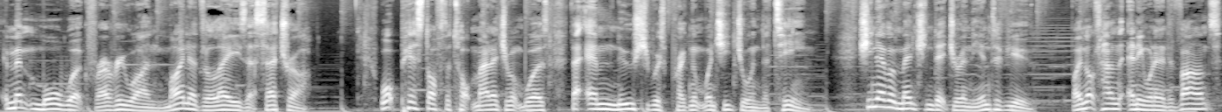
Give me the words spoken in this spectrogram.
It meant more work for everyone, minor delays, etc. What pissed off the top management was that M knew she was pregnant when she joined the team. She never mentioned it during the interview. By not telling anyone in advance,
